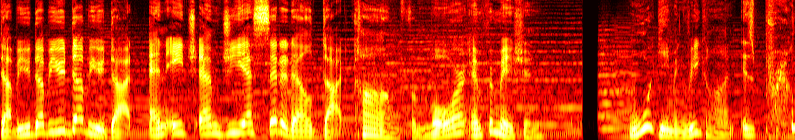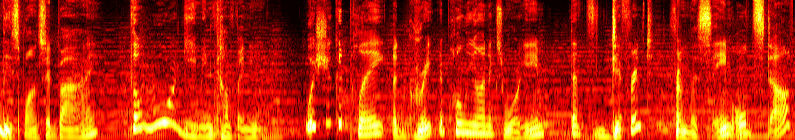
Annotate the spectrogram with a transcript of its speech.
www.nhmgscitadel.com for more information. Wargaming Recon is proudly sponsored by the Wargaming Company. Wish you could play a great Napoleonics wargame that's different from the same old stuff?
